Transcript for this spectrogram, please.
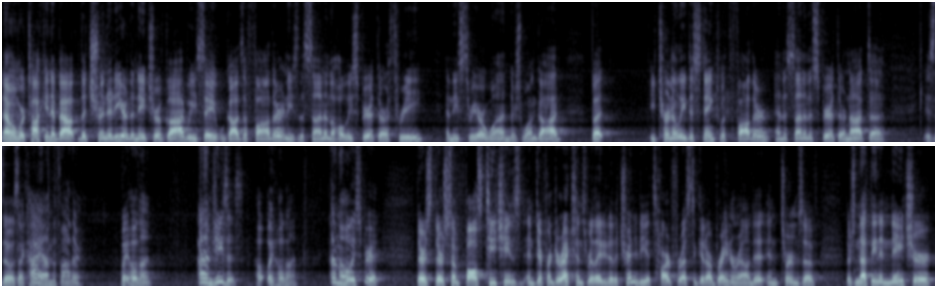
Now, when we're talking about the Trinity or the nature of God, we say God's a Father and He's the Son and the Holy Spirit. There are three, and these three are one. There's one God, but eternally distinct with the Father and the Son and the Spirit. They're not uh, as though it's like, Hi, I'm the Father. Wait, hold on. I'm Jesus. Oh, wait, hold on. I'm the Holy Spirit there's, there's some false teachings in different directions related to the Trinity. It's hard for us to get our brain around it in terms of there's nothing in nature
